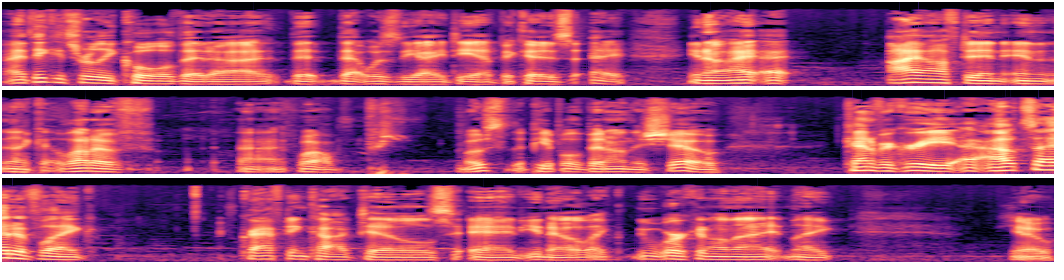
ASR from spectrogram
I think it's really cool that uh, that that was the idea because I, you know, I, I, I often and like a lot of, uh, well, most of the people have been on the show, kind of agree. Outside of like crafting cocktails and you know like working all night, and, like you know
